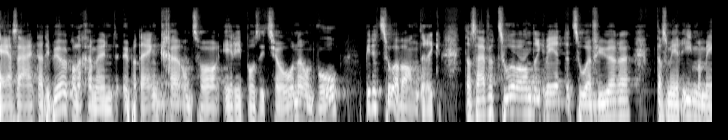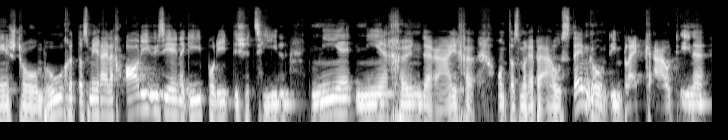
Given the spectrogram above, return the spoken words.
er sagt, auch die Bürgerlichen müssen überdenken, und zwar ihre Positionen und wo bei der Zuwanderung. Dass einfach die Zuwanderung wird dazu führen, dass wir immer mehr Strom brauchen, dass wir eigentlich alle unsere energiepolitischen Ziele nie, nie können erreichen und dass wir eben auch aus dem Grund im Blackout rein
